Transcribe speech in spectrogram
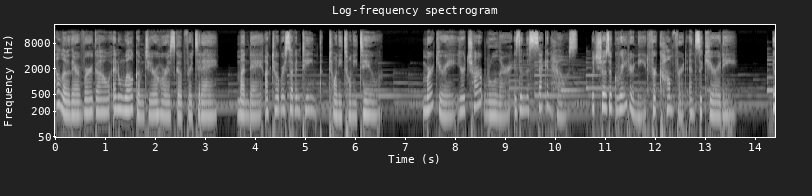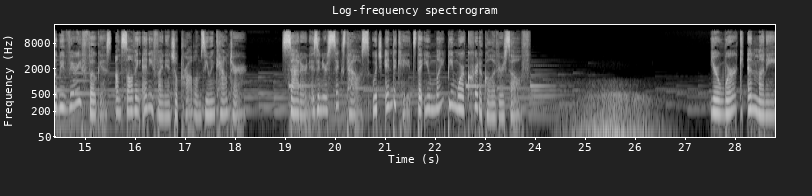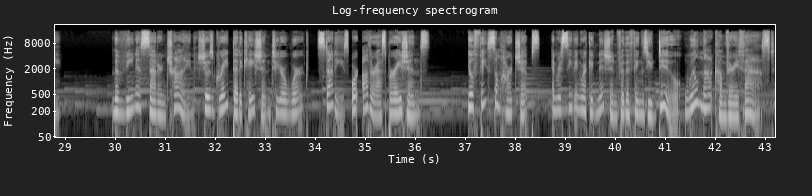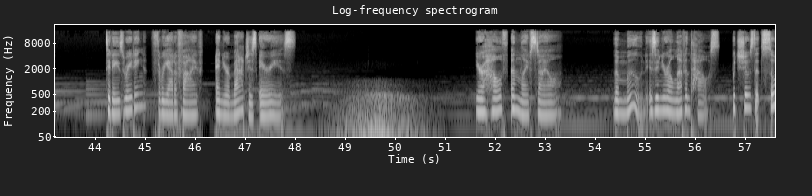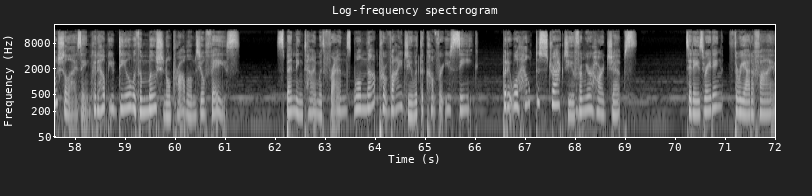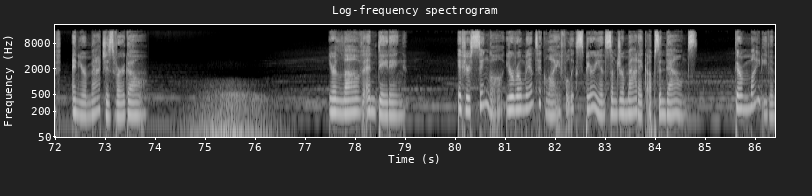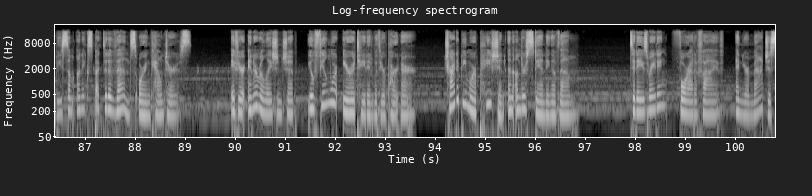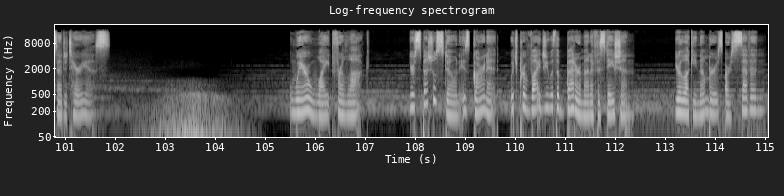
Hello there, Virgo, and welcome to your horoscope for today, Monday, October 17th, 2022. Mercury, your chart ruler, is in the second house, which shows a greater need for comfort and security. You'll be very focused on solving any financial problems you encounter. Saturn is in your sixth house, which indicates that you might be more critical of yourself. Your work and money. The Venus Saturn trine shows great dedication to your work, studies, or other aspirations. You'll face some hardships, and receiving recognition for the things you do will not come very fast. Today's rating 3 out of 5, and your match is Aries. Your health and lifestyle. The moon is in your 11th house which shows that socializing could help you deal with emotional problems you'll face. Spending time with friends will not provide you with the comfort you seek, but it will help distract you from your hardships. Today's rating 3 out of 5, and your match is Virgo. Your love and dating. If you're single, your romantic life will experience some dramatic ups and downs. There might even be some unexpected events or encounters. If you're in a relationship, you'll feel more irritated with your partner. Try to be more patient and understanding of them. Today's rating 4 out of 5, and your match is Sagittarius. Wear white for luck. Your special stone is garnet, which provides you with a better manifestation. Your lucky numbers are 7,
